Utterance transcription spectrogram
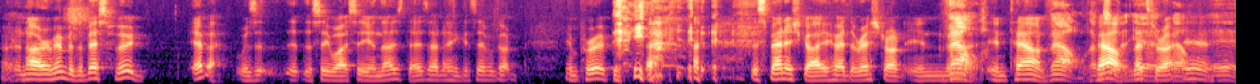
Yeah, and I remember the best food ever was at, at the CYC in those days. I don't think it's ever got improved. the Spanish guy who had the restaurant in Val. uh, in town. Val. that Val, it, that's yeah, right. Val, yeah. yeah,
